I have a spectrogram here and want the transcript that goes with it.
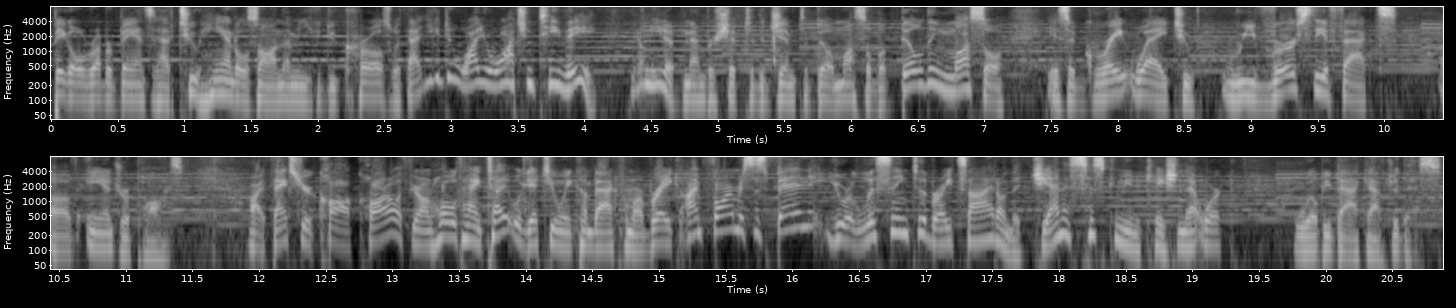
big old rubber bands that have two handles on them, and you can do curls with that. You can do it while you're watching TV. You don't need a membership to the gym to build muscle, but building muscle is a great way to reverse the effects of andropause. All right, thanks for your call, Carl. If you're on hold, hang tight. We'll get to you when we come back from our break. I'm Pharmacist Ben. You are listening to The Bright Side on the Genesis Communication Network. We'll be back after this.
